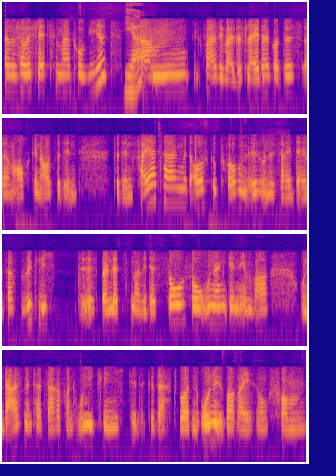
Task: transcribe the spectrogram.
Also das habe ich das letzte Mal probiert. Ja. Ähm, quasi, weil das leider Gottes ähm, auch genau zu den, zu den Feiertagen mit ausgebrochen ist und es halt einfach wirklich es beim letzten Mal wieder so, so unangenehm war. Und da ist mir Tatsache von der Uniklinik gesagt worden, ohne Überweisung vom,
